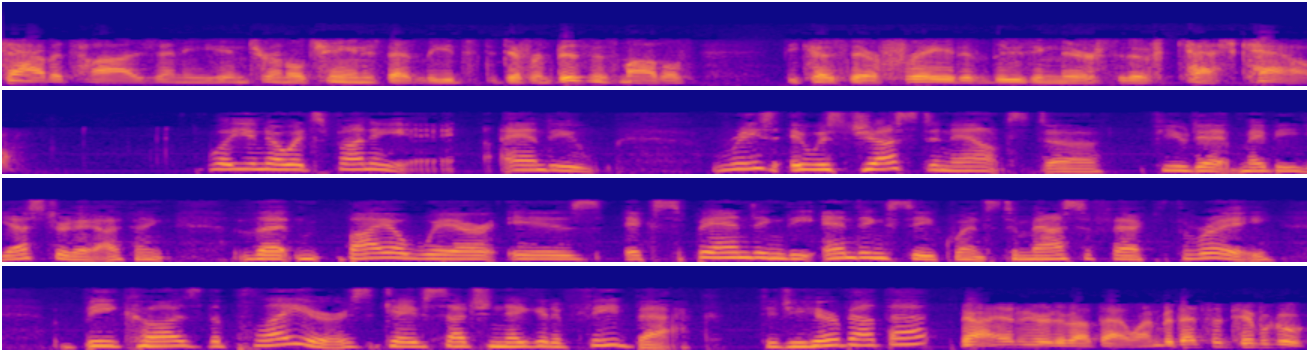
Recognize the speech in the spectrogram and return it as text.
sabotage any internal change that leads to different business models because they're afraid of losing their sort of cash cow. Well, you know, it's funny, Andy. It was just announced a few days, maybe yesterday, I think, that BioWare is expanding the ending sequence to Mass Effect 3 because the players gave such negative feedback. Did you hear about that? No, I hadn't heard about that one, but that's a typical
